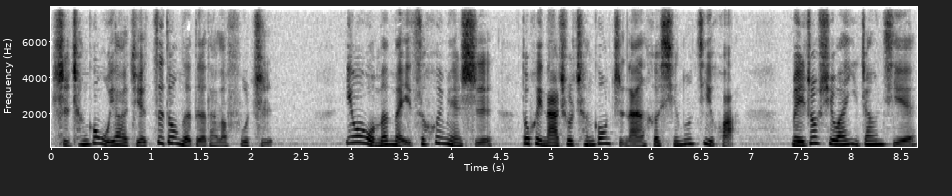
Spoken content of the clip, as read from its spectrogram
使成功五要诀自动的得到了复制。因为我们每一次会面时都会拿出成功指南和行动计划，每周学完一章节，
